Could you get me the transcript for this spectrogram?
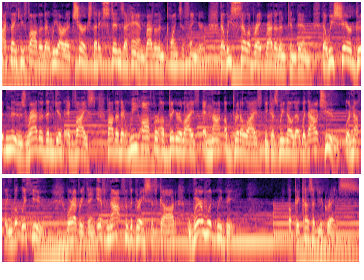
I thank you, Father, that we are a church that extends a hand rather than points a finger, that we celebrate rather than condemn, that we share good news rather than give advice. Father, that we offer a bigger life and not a brittle life because we know that without you, we're nothing, but with you, we're everything. If not for the grace of God, where would we be? But because of your grace,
